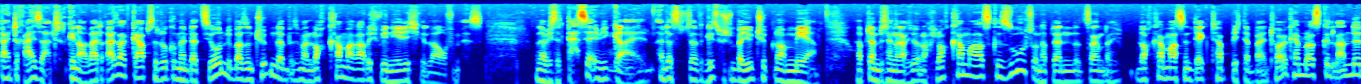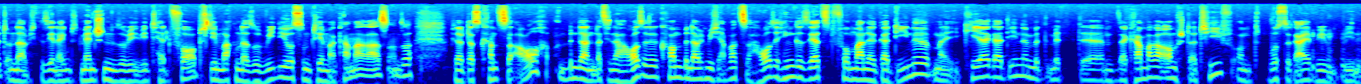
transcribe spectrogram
bei Dreisat. Genau, bei Dreisat gab es eine Dokumentation über so einen Typen, der mit einer Lochkamera durch Venedig gelaufen ist. Und da habe ich gesagt, das ist ja irgendwie geil. Das, da gibt es bestimmt bei YouTube noch mehr. Und habe dann ein bisschen nach, nach Lochkameras gesucht und habe dann sozusagen, ich Lochkameras entdeckt habe, bin ich dann bei Toy Cameras gelandet und da habe ich gesehen, da gibt es Menschen so wie, wie Ted Forbes, die machen da so Videos zum Thema Kameras und so. Ich gesagt, das kannst du auch. Und bin dann, als ich nach Hause gekommen bin, habe ich mich einfach zu Hause hingesetzt vor meine Gardine, meine Ikea-Gardine mit, mit äh, der Kamera auf dem Stativ und wusste geil, wie, wie,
